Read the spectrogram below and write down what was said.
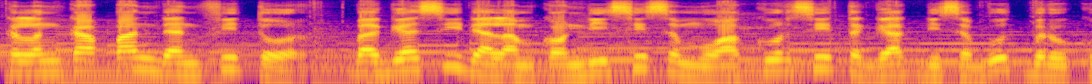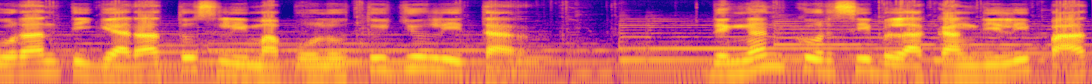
Kelengkapan dan fitur Bagasi dalam kondisi semua kursi tegak disebut berukuran 357 liter. Dengan kursi belakang dilipat,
